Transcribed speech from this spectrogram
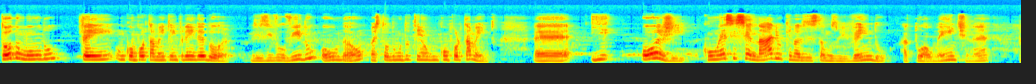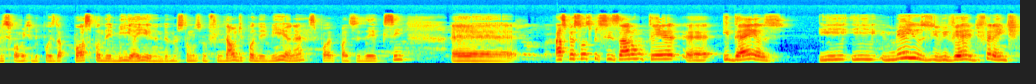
todo mundo tem um comportamento empreendedor, desenvolvido ou não, mas todo mundo tem algum comportamento. É, e hoje, com esse cenário que nós estamos vivendo atualmente, né, principalmente depois da pós-pandemia, aí, nós estamos no final de pandemia, né, você pode, pode dizer que sim, é, as pessoas precisaram ter é, ideias e, e meios de viver diferente.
